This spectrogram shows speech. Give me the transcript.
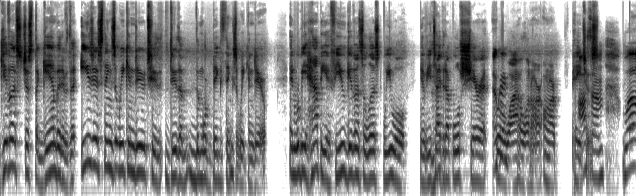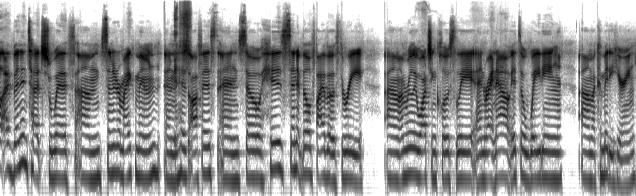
Give us just the gambit of the easiest things that we can do to do the the more big things that we can do, and we'll be happy if you give us a list. We will, you know, if you type it up, we'll share it for a while on our on our pages. awesome. Well, I've been in touch with um, Senator Mike Moon and his office, and so his Senate Bill 503. Um, I'm really watching closely, and right now it's awaiting um, a committee hearing,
